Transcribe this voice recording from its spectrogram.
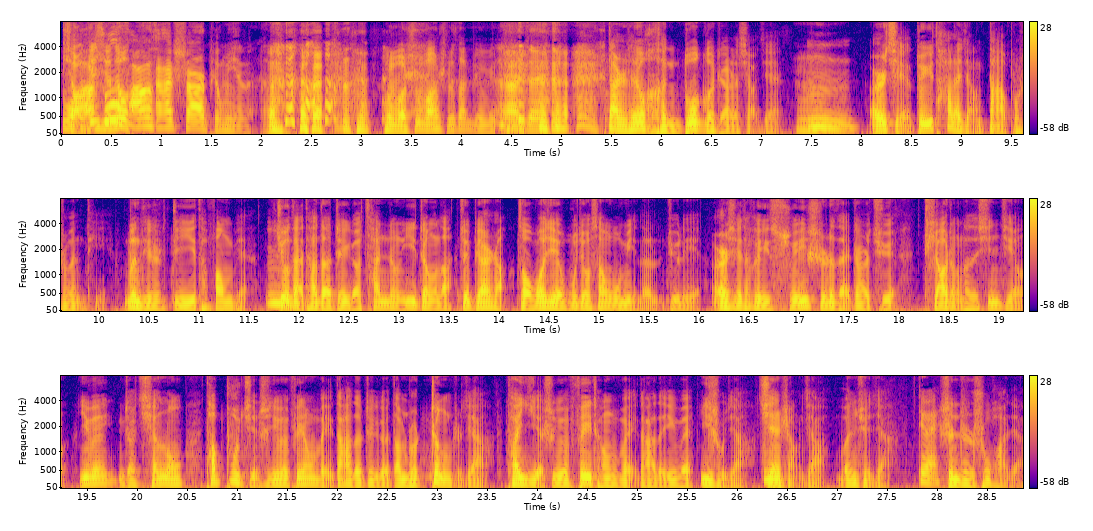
小书房还十二平米呢。我书房十三平米啊，对。但是他有很多个这样的小间，嗯，而且对于他来讲，大不是问题。问题是第一，它方便，就在他的这个参政议政的最边上，走过去也不就三五米的距离，而且他可以随时的在这儿去调整他的心情，因为你知道乾隆他不仅是一位非常伟大的这个咱们说政治家，他也是一位非常伟大的一位艺术家、鉴赏家、文学家，对，甚至是书画家。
